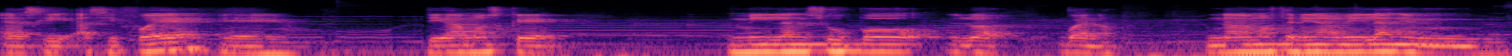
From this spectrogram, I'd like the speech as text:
Así, así fue. Eh, digamos que Milan supo. Bueno, no hemos tenido a Milan en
